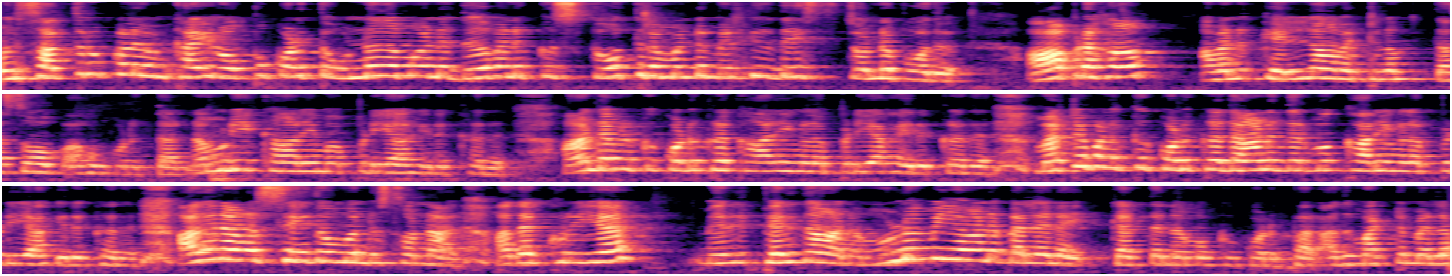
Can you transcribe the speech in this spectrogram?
உன் சத்துருக்களை உன் கையில் ஒப்பு கொடுத்த உன்னதமான தேவனுக்கு ஸ்தோத்திரம் என்று மெல்கிதை சொன்ன போது ஆப்ரஹாம் அவனுக்கு எல்லாவற்றிலும் தசோபாகம் கொடுத்தான். நம்முடைய காரியம் அப்படியாக இருக்கிறது. ஆண்டவருக்கு கொடுக்கிற காரியங்கள் அப்படியாக இருக்கிறது. மற்றவர்களுக்கு கொடுக்கிற தான தர்ம காரியங்கள் அப்படியாக இருக்கிறது. அதை நாங்கள் செய்தோம் என்று சொன்னால் அதற்குரிய பெரிதான முழுமையான பலனை கத்த நமக்கு கொடுப்பார். அது மட்டுமல்ல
